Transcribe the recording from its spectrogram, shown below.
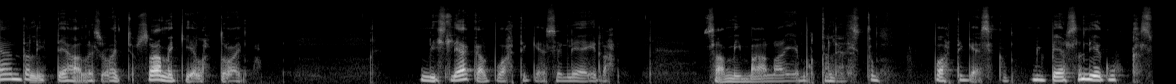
ääntä liittehalle soittu saamme kiellä toima. Niissä liekal pohtikee se leira sami maana ja mutta lehdistä pohtikee se kun min päässä niin kuhkas.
